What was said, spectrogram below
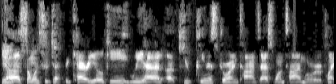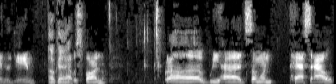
Yeah. Uh, someone suggested karaoke. We had a cute penis drawing contest one time when we were playing a game. Okay. That was fun. Uh, we had someone pass out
